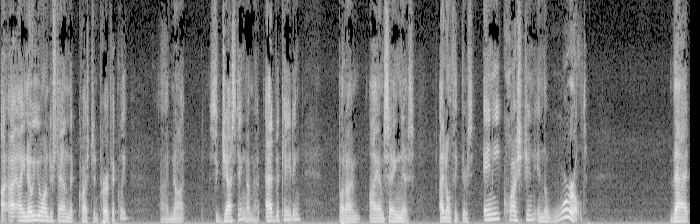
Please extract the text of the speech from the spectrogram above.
I, I know you understand the question perfectly. I'm not suggesting, I'm not advocating, but I'm I am saying this. I don't think there's any question in the world that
